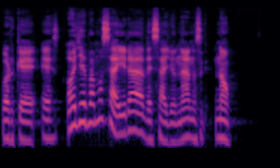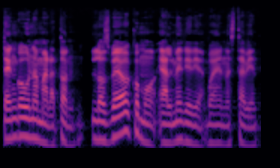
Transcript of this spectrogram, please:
porque es, oye, vamos a ir a desayunar. No, tengo una maratón. Los veo como al mediodía. Bueno, está bien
